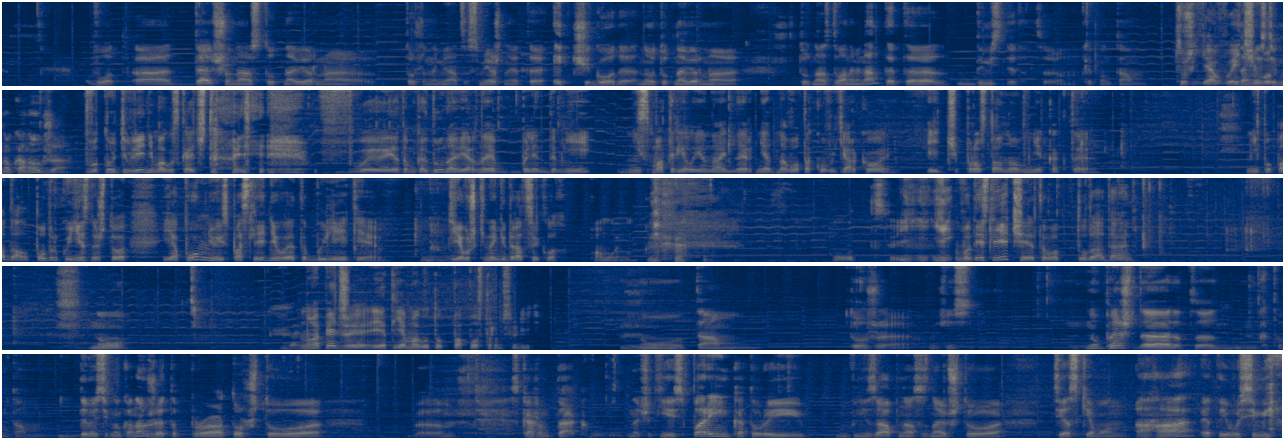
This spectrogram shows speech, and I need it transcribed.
Вот. а дальше у нас тут, наверное, тоже номинация смежная. Это Этчи года. Ну, тут, наверное, тут у нас два номинанта. Это Демис... этот, э, как он там? Слушай, я в Эйчи вот, Доместик но Кануджа. вот на удивление могу сказать, что в этом году, наверное, блин, да мне не смотрел я, на, наверное, ни одного такого яркого Эйчи. Просто оно мне как-то не попадало под руку. Единственное, что я помню из последнего, это были эти девушки на гидроциклах, по-моему. Вот, И- и- вот если Эчи, это вот туда, да. Ну, Но опять же, это я могу только по постерам судить. ну, там тоже очень... Ну, понимаешь, да, этот, э, как он там, Domestic No Кануджа, это про то, что эм, скажем так, значит, есть парень, который внезапно осознает, что те, с кем он, ага, это его семья.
